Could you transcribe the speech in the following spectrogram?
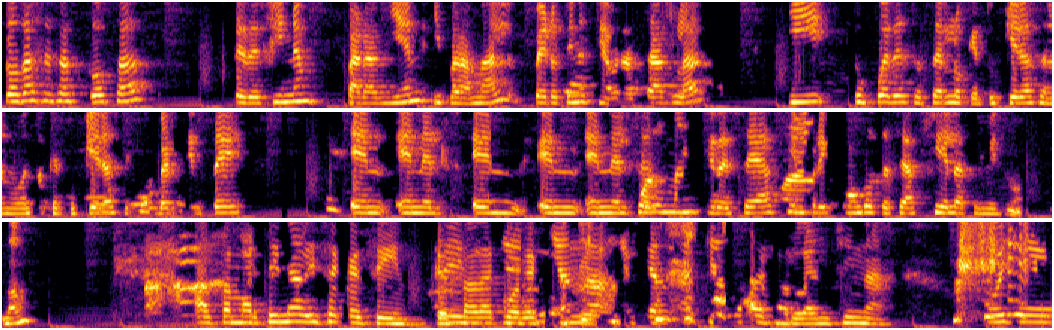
todas esas cosas te definen para bien y para mal, pero tienes que abrazarlas y tú puedes hacer lo que tú quieras en el momento que tú quieras y convertirte en, en, el, en, en, en el ser humano que deseas siempre y cuando te seas fiel a ti mismo, ¿no? Hasta Martina dice que sí, que está de acuerdo. en China. Oye,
